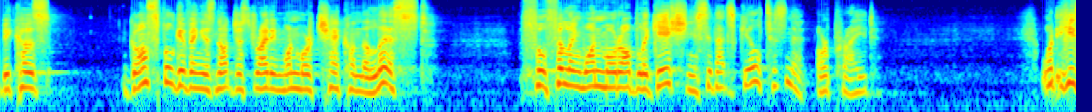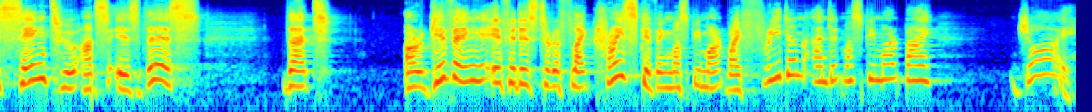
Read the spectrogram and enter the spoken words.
Because gospel giving is not just writing one more check on the list, fulfilling one more obligation. You see, that's guilt, isn't it? Or pride. What he's saying to us is this that our giving, if it is to reflect Christ's giving, must be marked by freedom and it must be marked by joy.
